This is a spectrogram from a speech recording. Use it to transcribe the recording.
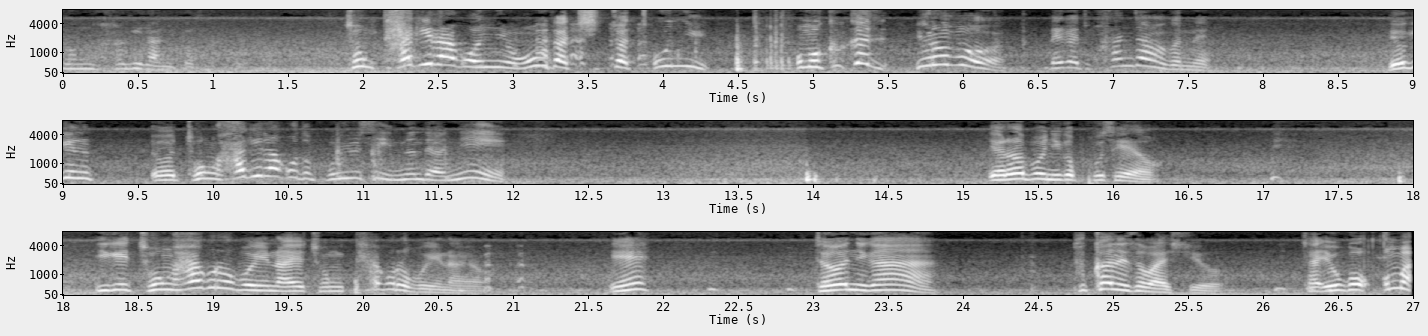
종학이라니까 자꾸 종탁이라고 언니. 어, 나 진짜 돈이 어머 끝까지 여러분 내가 좀 환장하겠네. 여기는 어, 종학이라고도 보일 수 있는데 언니 여러분 이거 보세요. 이게 종학으로 보이나요? 종탁으로 보이나요? 예? 저 언니가 북한에서 왔시오. 자, 요거 엄마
